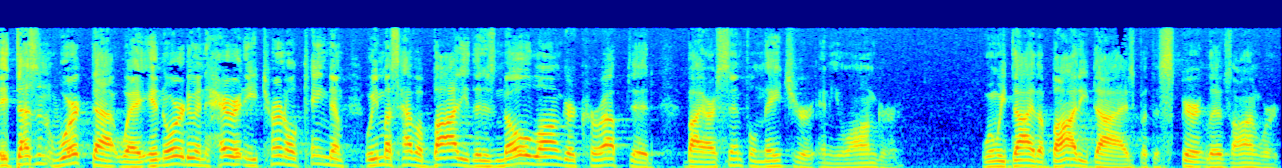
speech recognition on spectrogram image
It doesn't work that way. In order to inherit an eternal kingdom, we must have a body that is no longer corrupted by our sinful nature any longer. When we die, the body dies, but the spirit lives onward.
